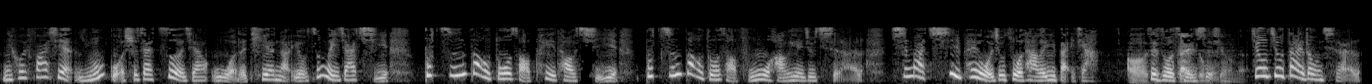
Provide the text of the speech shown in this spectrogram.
你会发现，如果是在浙江，我的天呐，有这么一家企业，不知道多少配套企业，不知道多少服务行业就起来了，起码汽配我就做它个一百家。这座城市就就带动起来了，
